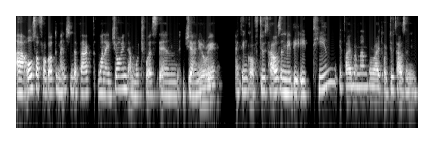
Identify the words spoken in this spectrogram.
I also forgot to mention the fact when I joined them, which was in January, I think of 2000, maybe 18, if I remember right, or 2000,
